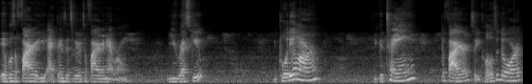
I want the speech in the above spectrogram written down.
it was a fire, you act as if there's a fire in that room. You rescue. You pull the alarm. You contain the fire. So you close the door.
